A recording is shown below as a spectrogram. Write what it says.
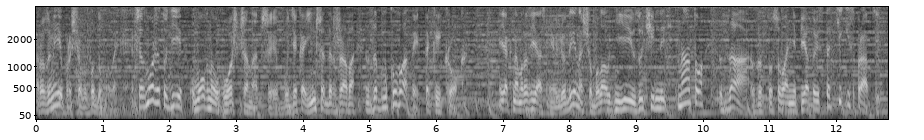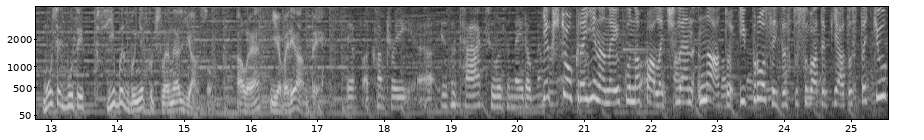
Розумію, про що ви подумали. Чи зможе тоді умовна Угорщина чи будь-яка інша держава заблокувати такий крок? Як нам роз'яснює людина, що була однією з очільниць НАТО за застосування п'ятої статті, і справді мусять бути всі без винятку члени альянсу. Але є варіанти. Uh, Якщо країна, на яку напали член НАТО і просить застосувати п'яту статтю,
